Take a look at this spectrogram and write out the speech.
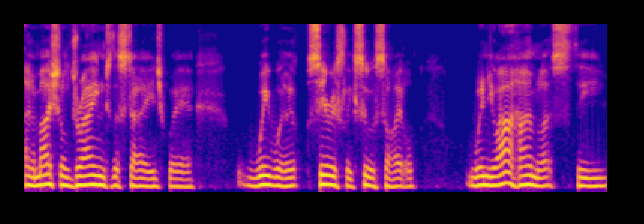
an emotional drain to the stage where we were seriously suicidal. When you are homeless, the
